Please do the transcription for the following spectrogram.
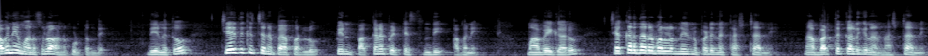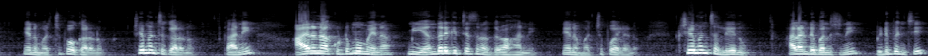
అవని మనసులో అనుకుంటుంది. దీనితో చేతికిచ్చిన పేపర్లు పెన్ పక్కన పెట్టేస్తుంది అవని. మావయ్య గారు చక్రధర వల్ల నేను పడిన కష్టాన్ని నా భర్త కలిగిన నష్టాన్ని నేను మర్చిపోగలను క్షమించగలను. కానీ ఆయన నా కుటుంబమైన మీ అందరికీ చేసిన ద్రోహాన్ని నేను మర్చిపోలేను క్షమించలేను. అలాంటి మనిషిని విడిపించి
